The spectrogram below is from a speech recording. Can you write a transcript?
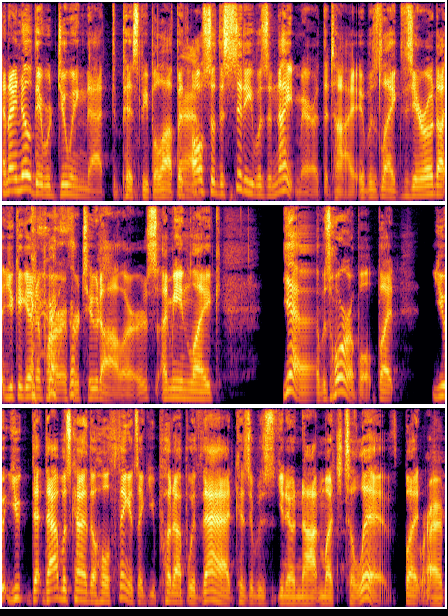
And I know they were doing that to piss people off, but Yeah. also the city was a nightmare at the time. It was like zero. do- You could get an apartment for two dollars. I mean, like, yeah, it was horrible. But you, you that that was kind of the whole thing. It's like you put up with that because it was you know not much to live. But Right.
